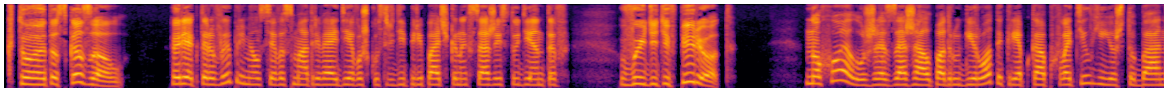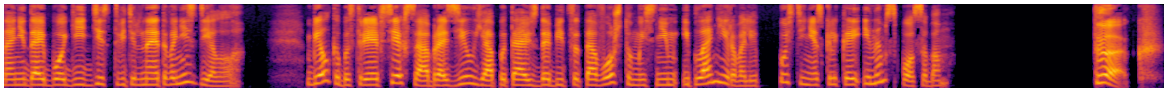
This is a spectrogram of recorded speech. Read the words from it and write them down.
«Кто это сказал?» Ректор выпрямился, высматривая девушку среди перепачканных сажей студентов. «Выйдите вперед!» Но Хойл уже зажал подруге рот и крепко обхватил ее, чтобы она, не дай боги, действительно этого не сделала. Белка быстрее всех сообразил, я пытаюсь добиться того, что мы с ним и планировали, пусть и несколько иным способом. «Так...»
